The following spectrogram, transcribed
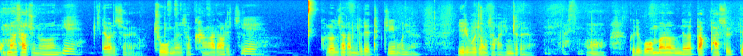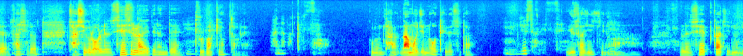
엄마 사주는 예. 내가 그랬잖아요. 좋으면서 강하다 그랬잖아요. 예. 그런 사람들의 특징이 뭐냐? 일부 종사가 힘들어요. 맞습니다. 어. 그리고 엄마는 내가 딱 봤을 때 사실은 자식을 원래는 셋을 낳아야 되는데 둘밖에 없다 그래. 하나밖에 없어요. 그러면 다 나머지는 어떻게 됐어 다? 음, 유산했어요. 유산이지. 아. 원래 셋까지는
